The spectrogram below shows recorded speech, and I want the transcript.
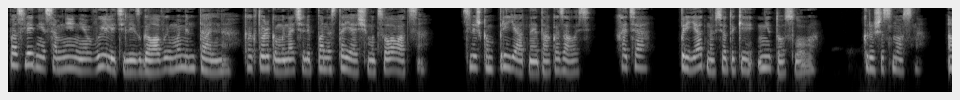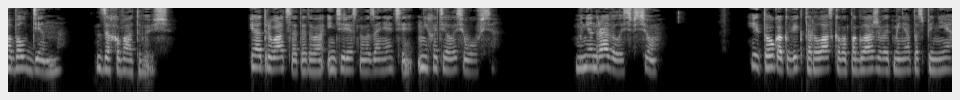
Последние сомнения вылетели из головы моментально, как только мы начали по-настоящему целоваться. Слишком приятно это оказалось. Хотя приятно все-таки не то слово. Крышесносно, обалденно, захватывающе и отрываться от этого интересного занятия не хотелось вовсе. Мне нравилось все. И то, как Виктор ласково поглаживает меня по спине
